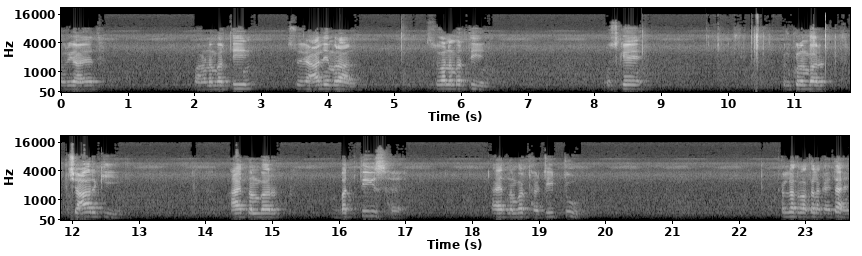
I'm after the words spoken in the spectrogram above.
और ये आयत पारा नंबर तीन सूर्य आल इमरान सुरा नंबर तीन। उसके रुकु नंबर चार की आयत नंबर बत्तीस है। आयत नंबर थर्टी टू। अल्लाह तबाला कहता है,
